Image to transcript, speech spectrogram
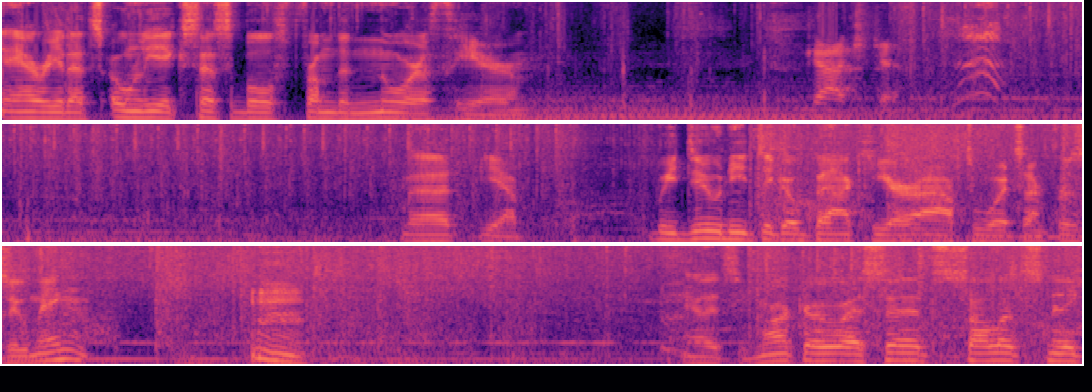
area that's only accessible from the north here. Gotcha. But yeah, we do need to go back here afterwards, I'm presuming. yeah, let's see. Marco, I said solid snake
